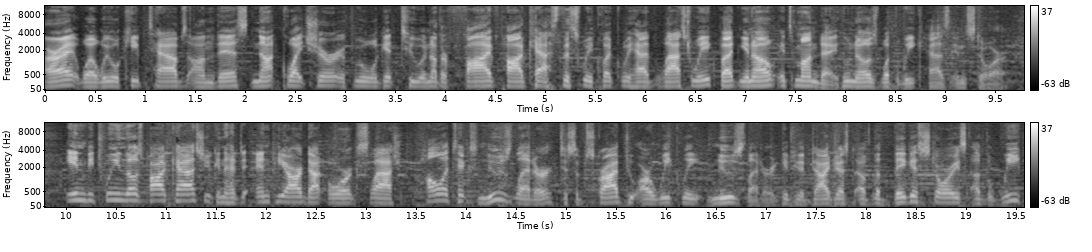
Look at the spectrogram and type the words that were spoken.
All right. Well, we will keep tabs on this. Not quite sure if we will get to another five podcasts this week like we had last week, but you know, it's Monday. Who knows what the week has in store? In between those podcasts, you can head to npr.org slash politics newsletter to subscribe to our weekly newsletter. It gives you a digest of the biggest stories of the week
